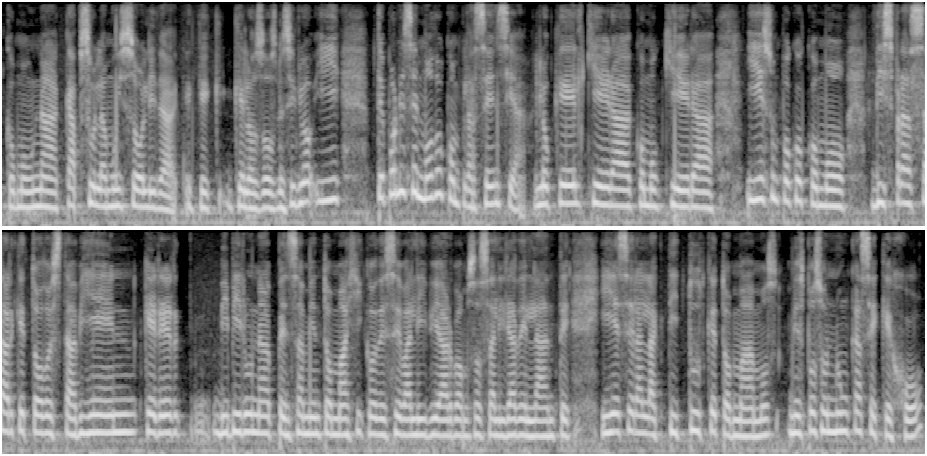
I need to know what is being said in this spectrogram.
como una cápsula muy sólida que, los dos me sirvió. Y te pones en modo complacencia, lo que él quiera, como quiera. Y es un poco como disfrazar que todo está bien, querer vivir un pensamiento mágico de se va a aliviar, vamos a salir adelante. Y esa era la actitud que tomamos. Mi esposo nunca se quejó,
